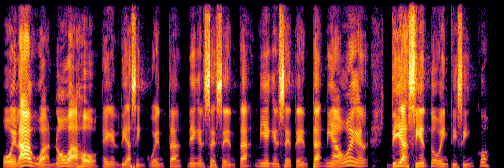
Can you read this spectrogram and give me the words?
o el agua no bajó en el día 50, ni en el 60, ni en el 70, ni aún en el día 125.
